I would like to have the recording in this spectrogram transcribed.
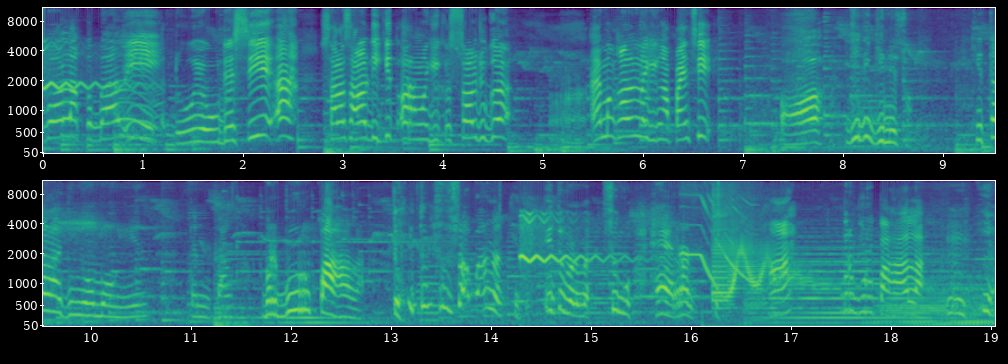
Bola kebalik. Aduh, ya udah sih. Ah, salah-salah dikit orang lagi kesal juga. Emang kalian lagi ngapain sih? Oh, jadi gini sob. Kita lagi ngomongin tentang berburu pahala. Tuh, itu susah banget. Itu benar-benar sungguh heran. Hah? Berburu pahala? Hmm, Iya.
